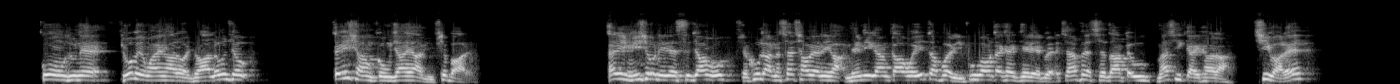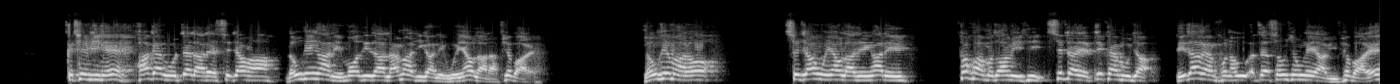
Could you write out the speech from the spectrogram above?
။ကိုအောင်စုနဲ့ဂျိုးပင်ဝိုင်းကတော့ရွာလုံးချုပ်တိမ်းရှောင်ကုန်ကြရပြီဖြစ်ပါတယ်။ အဲ့ဒီမီးရှို့နေတဲ့စစ်ကြောင်းကိုယခုလ26ရက်နေ့ကအမေရိကန်ကာဝေးတပ်ဖွဲ့တွေပူးပေါင်းတိုက်ခိုက်ခဲ့တဲ့အတွက်အကြမ်းဖက်စစ်သားတအူးမတ်စီကြိုက်ထားတာရှိပါတယ်။ကချင်ပြည်နယ်ဖားကတ်ကိုတက်လာတဲ့စစ်ကြောင်းဟာလုံခင်းကနေမော်စီစာလမ်းမကြီးကနေဝင်ရောက်လာတာဖြစ်ပါတယ်။လုံခင်းမှာတော့စစ်ကြောင်းဝင်ရောက်လာချိန်ကနေထွက်ခွာမသွားမီအထိစစ်တပ်ရဲ့ပစ်ခတ်မှုကြောင့်ဒေသခံ9ဦးအသက်ဆုံးရှုံးခဲ့ရပြီဖြစ်ပါတယ်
